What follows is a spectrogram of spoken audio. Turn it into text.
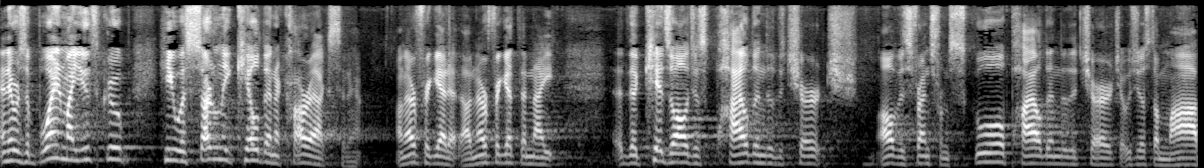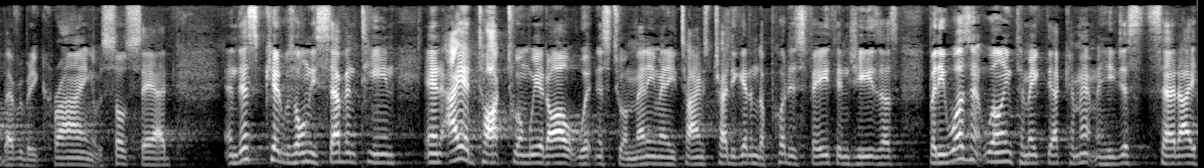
and there was a boy in my youth group. He was suddenly killed in a car accident. I'll never forget it. I'll never forget the night. The kids all just piled into the church. All of his friends from school piled into the church. It was just a mob, everybody crying. It was so sad. And this kid was only 17, and I had talked to him. We had all witnessed to him many, many times, tried to get him to put his faith in Jesus, but he wasn't willing to make that commitment. He just said, I,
